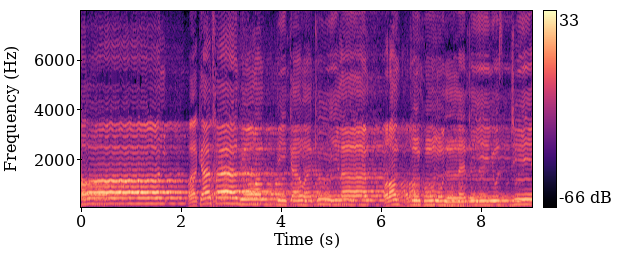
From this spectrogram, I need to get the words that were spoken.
وكفى بربك وكيلا. ربكم الذي يزجي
